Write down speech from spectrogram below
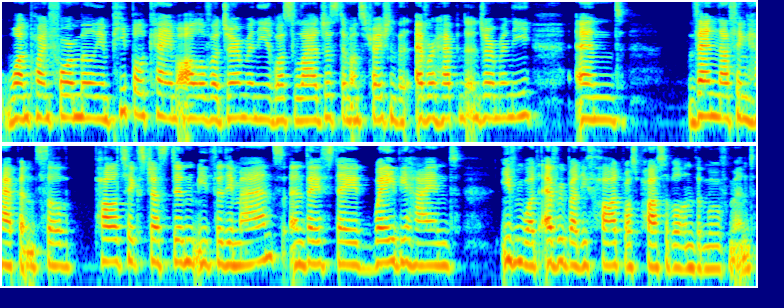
1.4 million people came all over Germany. It was the largest demonstration that ever happened in Germany. And then nothing happened. So politics just didn't meet the demands and they stayed way behind even what everybody thought was possible in the movement.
